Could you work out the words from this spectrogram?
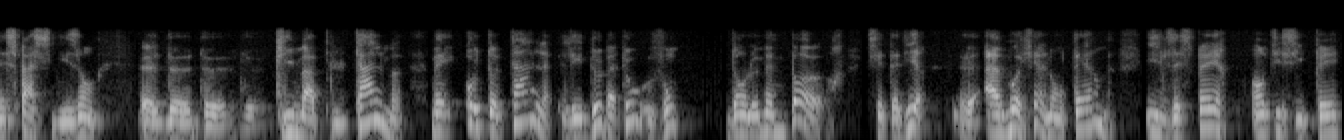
espace, disons, euh, de, climat plus calme. Mais au total, les deux bateaux vont dans le même port, c'est-à-dire euh, à moyen long terme, ils espèrent anticiper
